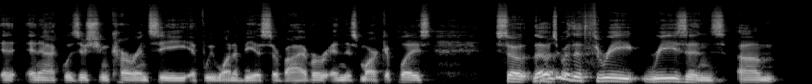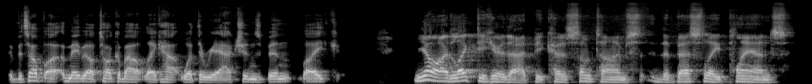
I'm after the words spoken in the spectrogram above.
an acquisition currency if we want to be a survivor in this marketplace. So those were the three reasons. Um, if it's helpful, maybe I'll talk about like how what the reaction's been like you know, I'd like to hear that because sometimes the best laid plans,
